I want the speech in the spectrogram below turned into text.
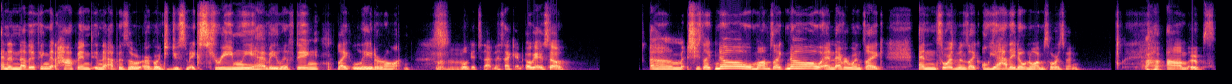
and another thing that happened in the episode are going to do some extremely heavy lifting, like later on. Mhm. We'll get to that in a second. Okay, so um she's like no mom's like no and everyone's like and swordsman's like oh yeah they don't know i'm swordsman um Oops.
